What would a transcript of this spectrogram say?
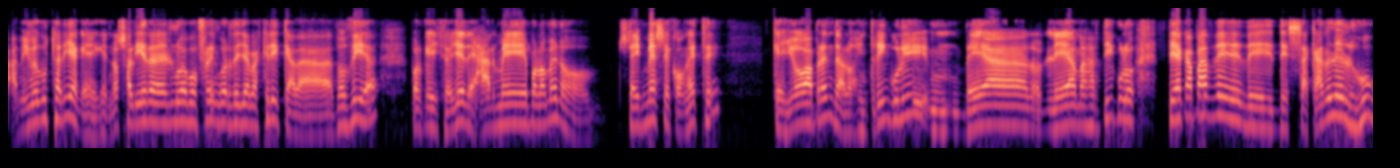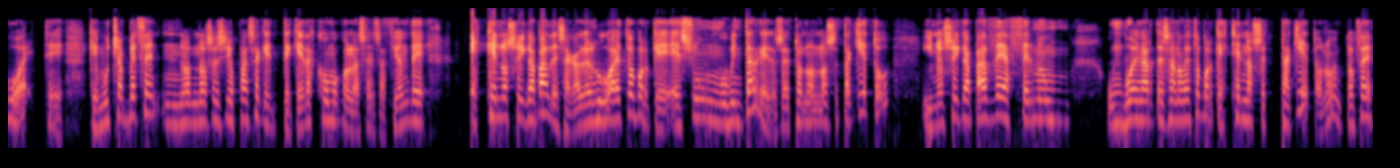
a mí me gustaría que, que no saliera el nuevo framework de JavaScript cada dos días, porque dice, oye, dejarme por lo menos seis meses con este que yo aprenda los intríngulis, mm, vea, lea más artículos, sea capaz de, sacarle el jugo a este. Que muchas veces, no, no sé si os pasa, que te quedas como con la sensación de es que no soy capaz de sacarle el jugo a esto porque es un moving target, o sea, esto no, no se está quieto y no soy capaz de hacerme un, un, buen artesano de esto porque es que no se está quieto, ¿no? Entonces,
